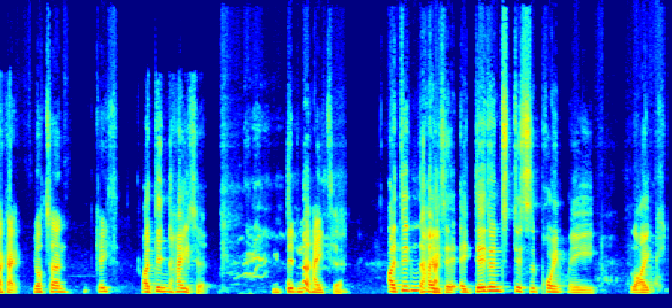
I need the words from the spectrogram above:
Okay, your turn, Keith. I didn't hate it. You didn't hate it. I didn't Okay. hate it. It didn't disappoint me like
